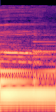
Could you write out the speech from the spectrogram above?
Oh.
